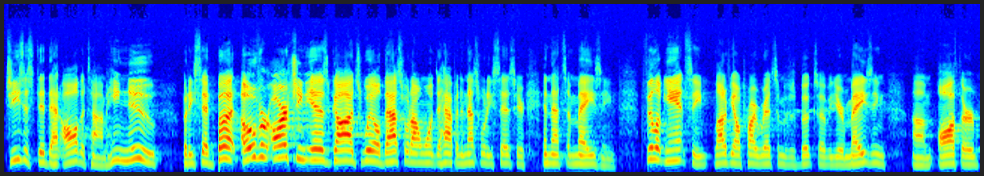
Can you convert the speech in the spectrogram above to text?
Jesus did that all the time. He knew, but he said, but overarching is God's will. That's what I want to happen. And that's what he says here, and that's amazing. Philip Yancey, a lot of y'all probably read some of his books over the amazing um, author,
